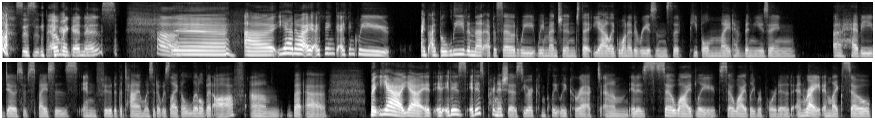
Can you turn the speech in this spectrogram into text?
spices in there. Oh my goodness. Huh. Yeah. Uh, yeah, no, I, I think I think we I, I believe in that episode we we mentioned that yeah, like one of the reasons that people might have been using a heavy dose of spices in food at the time was that it was like a little bit off. Um, but uh but yeah, yeah, it, it, it is it is pernicious. You are completely correct. Um, it is so widely, so widely reported and right, and like so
